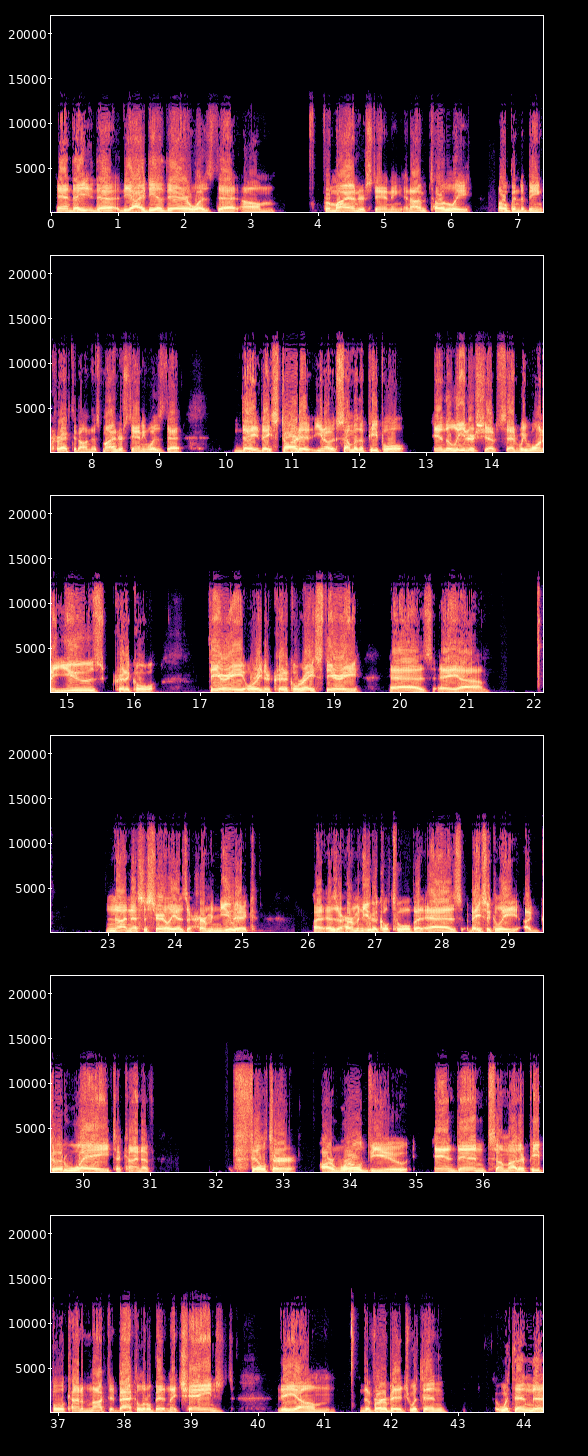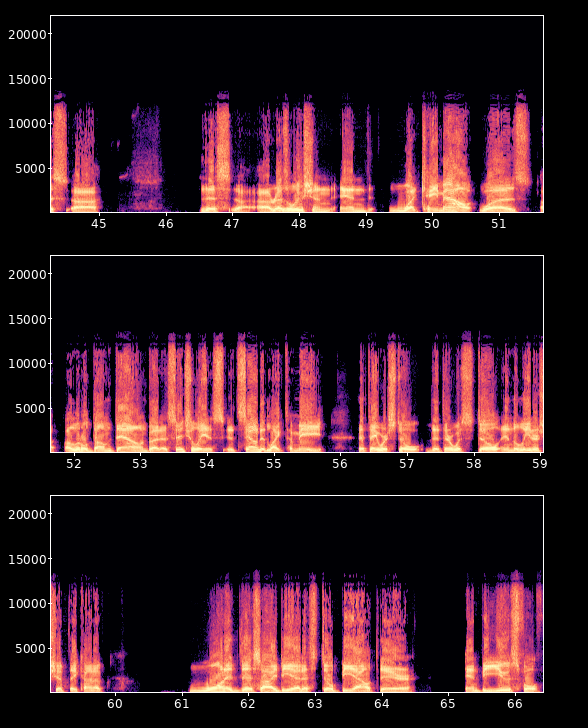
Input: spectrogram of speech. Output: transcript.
and they the the idea there was that um, from my understanding and I'm totally open to being corrected on this. My understanding was that they they started you know some of the people in the leadership said we want to use critical theory or either critical race theory as a um, not necessarily as a hermeneutic uh, as a hermeneutical tool but as basically a good way to kind of filter our worldview and then some other people kind of knocked it back a little bit and they changed the um, the verbiage within within this uh, this uh, uh, resolution, and what came out was a, a, little dumbed down, but essentially it sounded like to me that they were still that there was still in the leadership they kind of wanted this idea to still be out there and be useful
